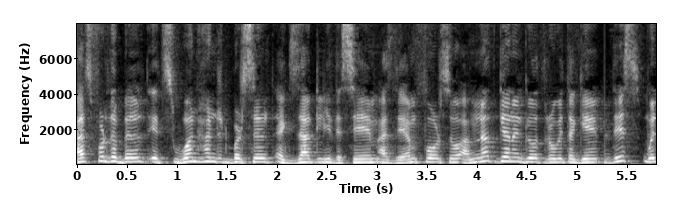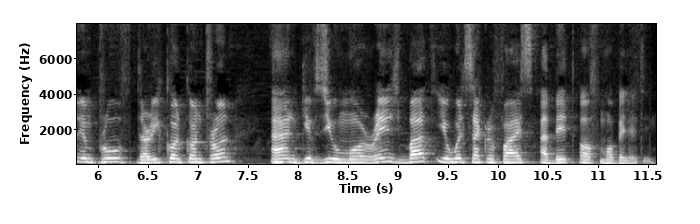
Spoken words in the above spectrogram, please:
As for the build, it's 100% exactly the same as the M4 so I'm not gonna go through it again. This will improve the recoil control and gives you more range but you will sacrifice a bit of mobility.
